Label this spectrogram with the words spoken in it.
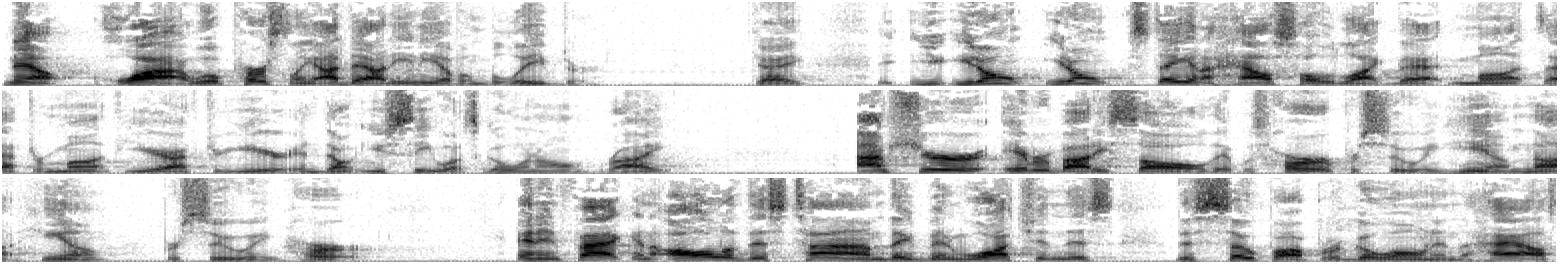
Now, why? Well, personally, I doubt any of them believed her. Okay? You, you, don't, you don't stay in a household like that month after month, year after year, and don't you see what's going on, right? I'm sure everybody saw that was her pursuing him, not him pursuing her. And in fact, in all of this time, they've been watching this, this soap opera go on in the house.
